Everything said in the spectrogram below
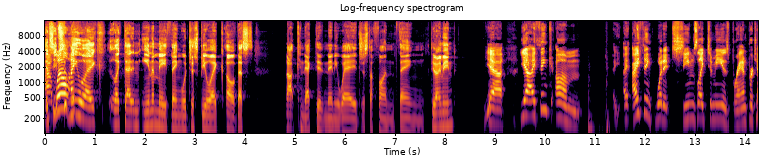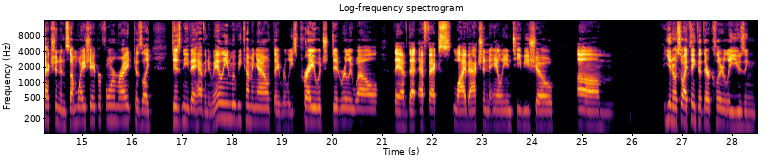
It Uh, seems well, to me like like that an anime thing would just be like, oh, that's not connected in any way, just a fun thing. Do you know what I mean? Yeah, yeah. I think um, I, I think what it seems like to me is brand protection in some way, shape, or form, right? Because like Disney, they have a new Alien movie coming out. They released Prey, which did really well. They have that FX live action Alien TV show. Um, you know, so I think that they're clearly using,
